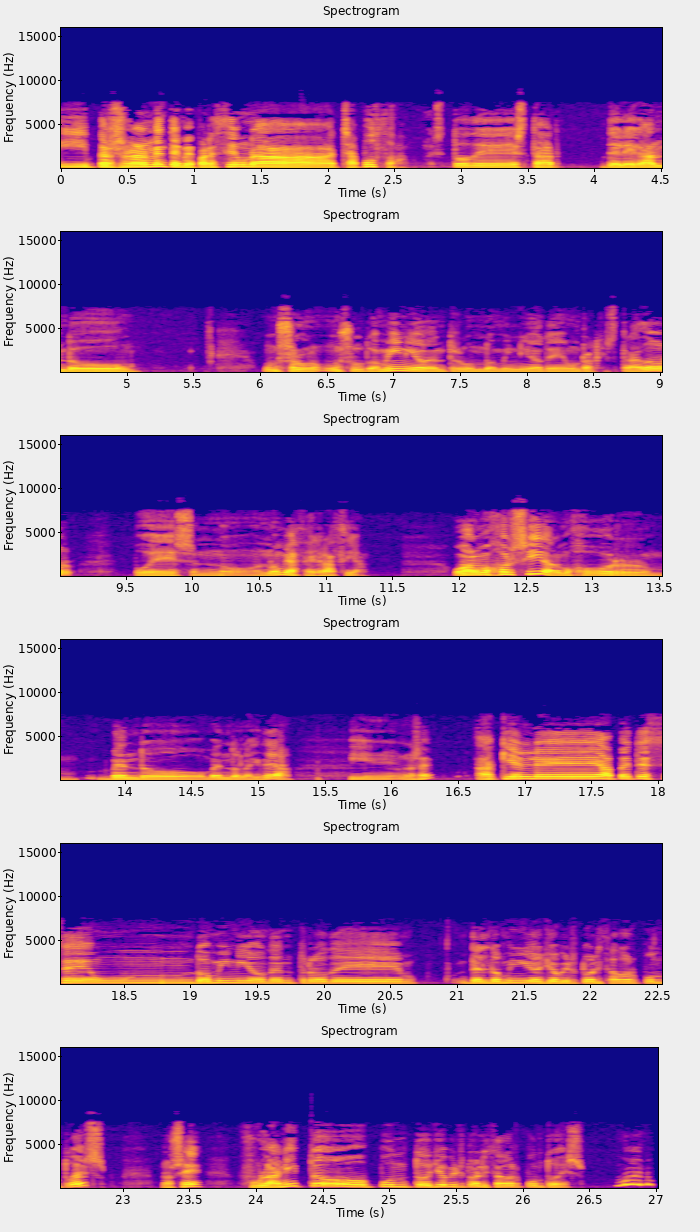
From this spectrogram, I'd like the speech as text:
Y personalmente me parece una chapuza esto de estar delegando un, un subdominio dentro de un dominio de un registrador, pues no, no me hace gracia. O a lo mejor sí, a lo mejor vendo, vendo la idea. Y no sé, ¿a quién le apetece un dominio dentro de, del dominio yovirtualizador.es? No sé, fulanito.yovirtualizador.es. Bueno,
